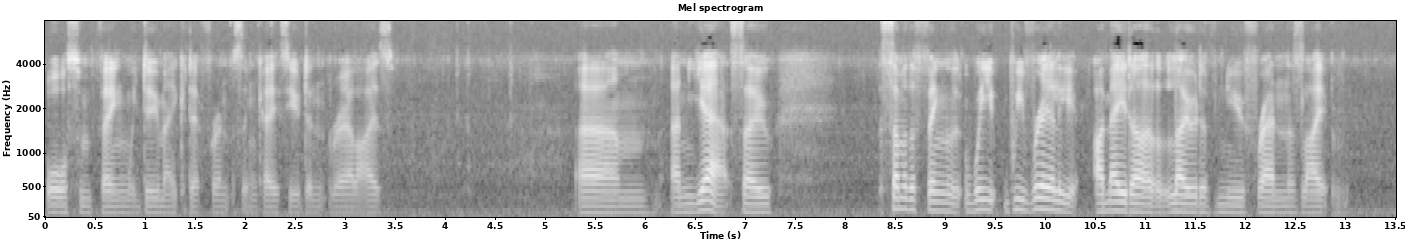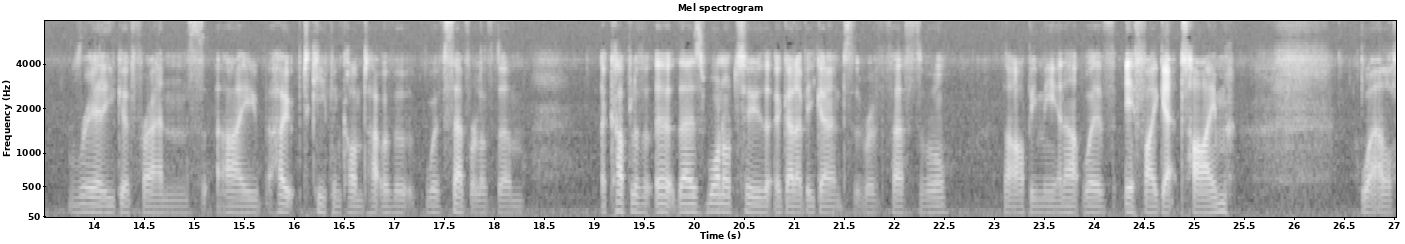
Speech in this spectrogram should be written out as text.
awesome thing. We do make a difference, in case you didn't realise. Um, and yeah, so some of the things we we really I made a load of new friends, like really good friends. I hope to keep in contact with with several of them. A couple of uh, there's one or two that are going to be going to the River Festival that I'll be meeting up with if I get time. Well,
